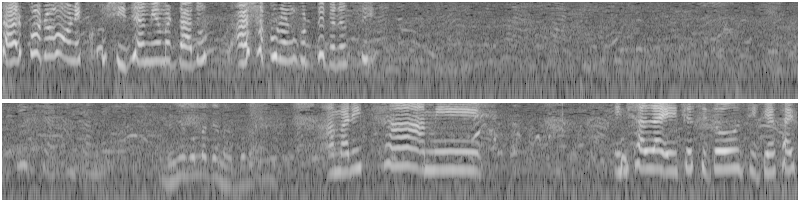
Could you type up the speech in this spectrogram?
তারপরেও অনেক খুশি যে আমি আমার দাদুর আশা পূরণ করতে পেরেছি। তো? আমার ইচ্ছা, আমি ইনশাল্লাহ এইচএসসিতেও জিপিএ ফাইভ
